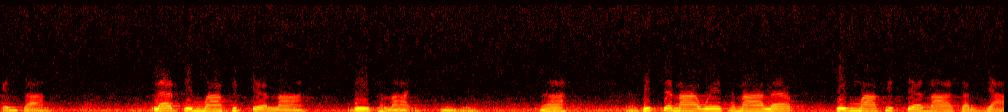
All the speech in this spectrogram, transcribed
แก่นสาร และจึงมาพิจารณาเวทนาอีกทีนึงนะพิจารณาเวทนาแล้วจึงมาพิจารณาสัญญา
